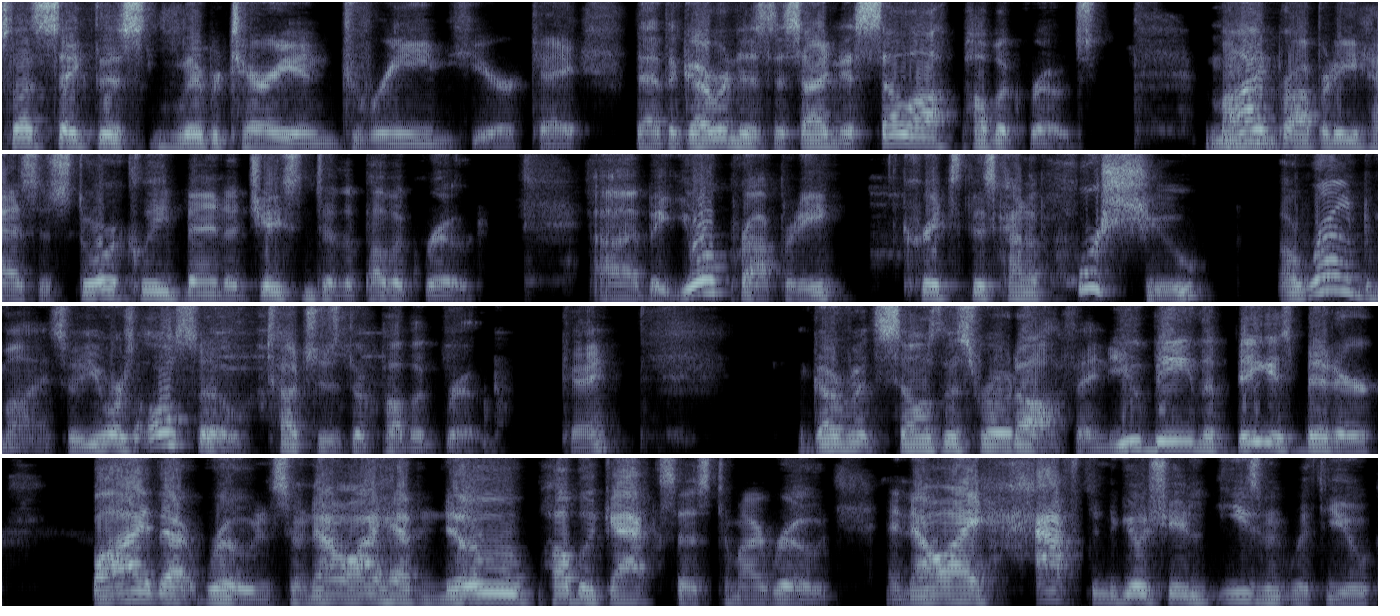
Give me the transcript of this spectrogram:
so let's take this libertarian dream here, okay? That the government is deciding to sell off public roads. My Mhm. property has historically been adjacent to the public road, uh, but your property creates this kind of horseshoe around mine. So yours also touches the public road. Okay. The government sells this road off, and you being the biggest bidder buy that road. And so now I have no public access to my road. And now I have to negotiate an easement with you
